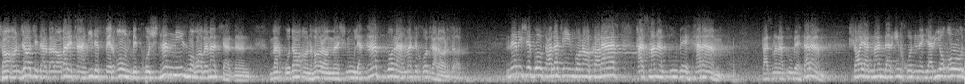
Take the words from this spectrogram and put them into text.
تا آنجا که در برابر تهدید فرعون به کشتن نیز مقاومت کردند و خدا آنها را مشمول عفو و رحمت خود قرار داد. نمیشه گفت حالا که این گناهکار است پس من از او بهترم. پس من از او بهترم. شاید من در این خودنگری و اوج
